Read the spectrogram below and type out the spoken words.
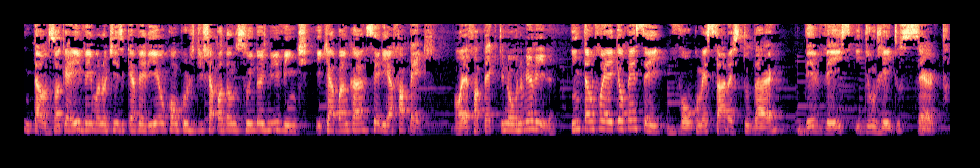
Então, só que aí veio uma notícia que haveria o concurso de Chapadão do Sul em 2020 e que a banca seria a FAPEC. Olha a FAPEC de novo na minha vida. Então foi aí que eu pensei, vou começar a estudar de vez e de um jeito certo.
